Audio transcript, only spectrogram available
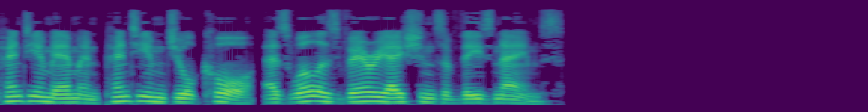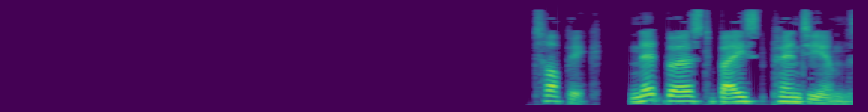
Pentium M and Pentium dual-core, as well as variations of these names. NetBurst-based Pentiums.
